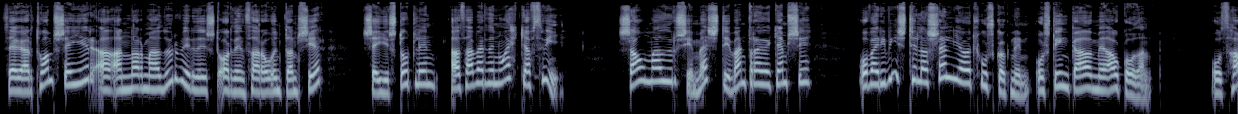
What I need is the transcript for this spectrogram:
Þegar Tóm segir að annar maður virðist orðin þar á undan sér, segir Stóllin að það verði nú ekki af því. Sá maður sé mest í vandræðagemsi og væri víst til að selja öll húsgögnin og stinga af með ágóðan. Og þá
